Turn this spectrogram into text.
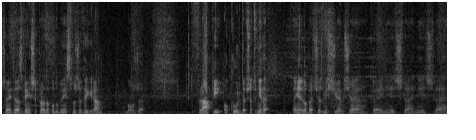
Przynajmniej teraz większe prawdopodobieństwo, że wygram. Może. Flappy, o kurde, przecież tu nie we... Ej, nie, dobra, ci zmieściłem się. Okej, nie jest źle, nie jest źle.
